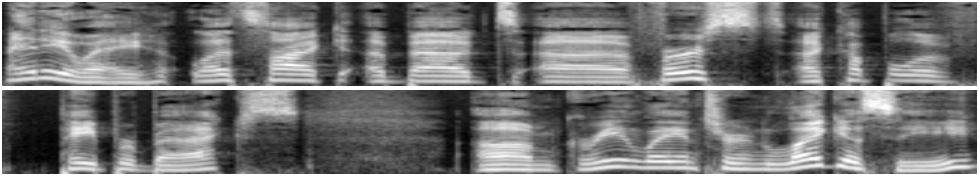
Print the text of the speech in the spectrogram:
anyway, let's talk about uh, first a couple of paperbacks. Um, Green Lantern Legacy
